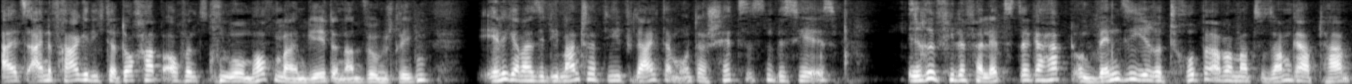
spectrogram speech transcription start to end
als eine Frage, die ich da doch habe, auch wenn es nur um Hoffenheim geht, in Anführungsstrichen. Ehrlicherweise die Mannschaft, die vielleicht am unterschätztesten bisher ist, irre viele Verletzte gehabt. Und wenn sie ihre Truppe aber mal zusammen gehabt haben,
